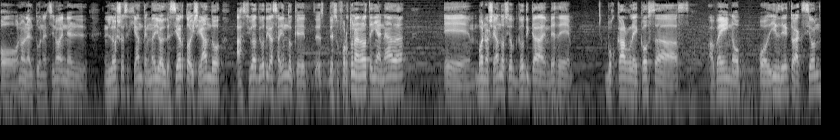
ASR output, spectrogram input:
o no en el túnel, sino en el en el hoyo ese gigante en medio del desierto y llegando a Ciudad Gótica sabiendo que de su fortuna no tenía nada. Eh, bueno, llegando a Ciudad Gótica en vez de buscarle cosas a Bane o, ir directo a la acción,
